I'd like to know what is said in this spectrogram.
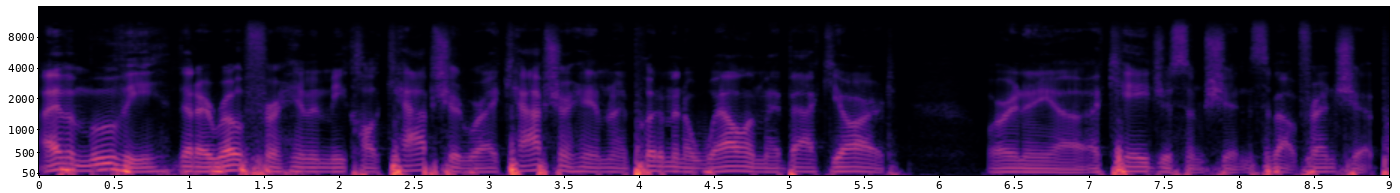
I have a movie that I wrote for him and me called Captured, where I capture him and I put him in a well in my backyard or in a, uh, a cage or some shit. And it's about friendship.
